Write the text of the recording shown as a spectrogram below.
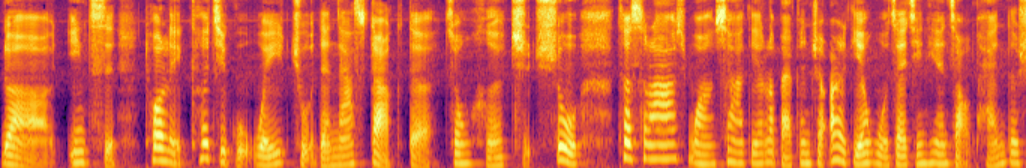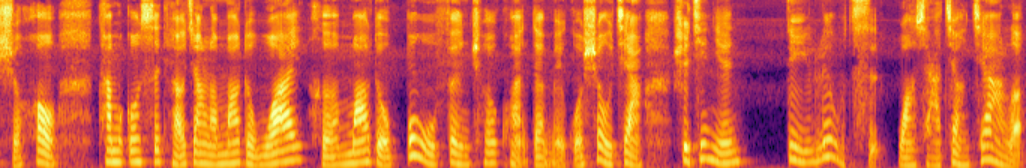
呃，因此拖累科技股为主的纳斯达克的综合指数，特斯拉往下跌了百分之二点五。在今天早盘的时候，他们公司调降了 Model Y 和 Model 部分车款的美国售价，是今年第六次往下降价了。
